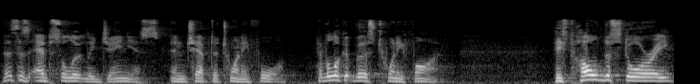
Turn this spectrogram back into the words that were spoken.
This is absolutely genius in chapter 24. Have a look at verse 25. He's told the story,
